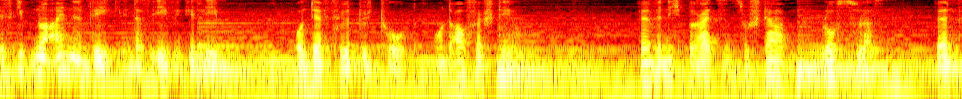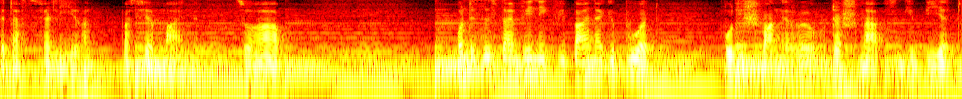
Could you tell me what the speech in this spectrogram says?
Es gibt nur einen Weg in das ewige Leben, und der führt durch Tod und Auferstehung. Wenn wir nicht bereit sind zu sterben, loszulassen, werden wir das verlieren, was wir meinen zu haben. Und es ist ein wenig wie bei einer Geburt, wo die Schwangere unter Schmerzen gebiert.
